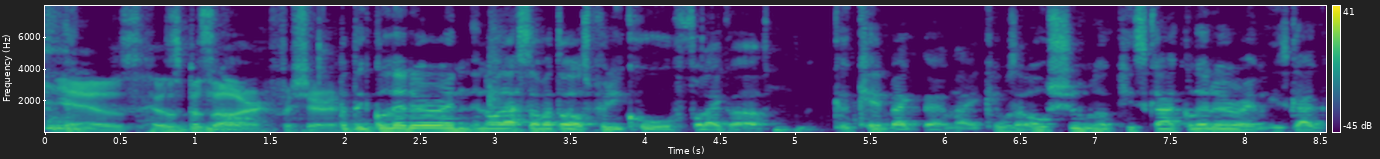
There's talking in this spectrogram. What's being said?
yeah, it was it was bizarre you know, for sure. But the glitter and, and all that stuff, I thought it was pretty cool for like a, a kid back then. Like it was like, oh shoot, look, he's got glitter and he's got all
